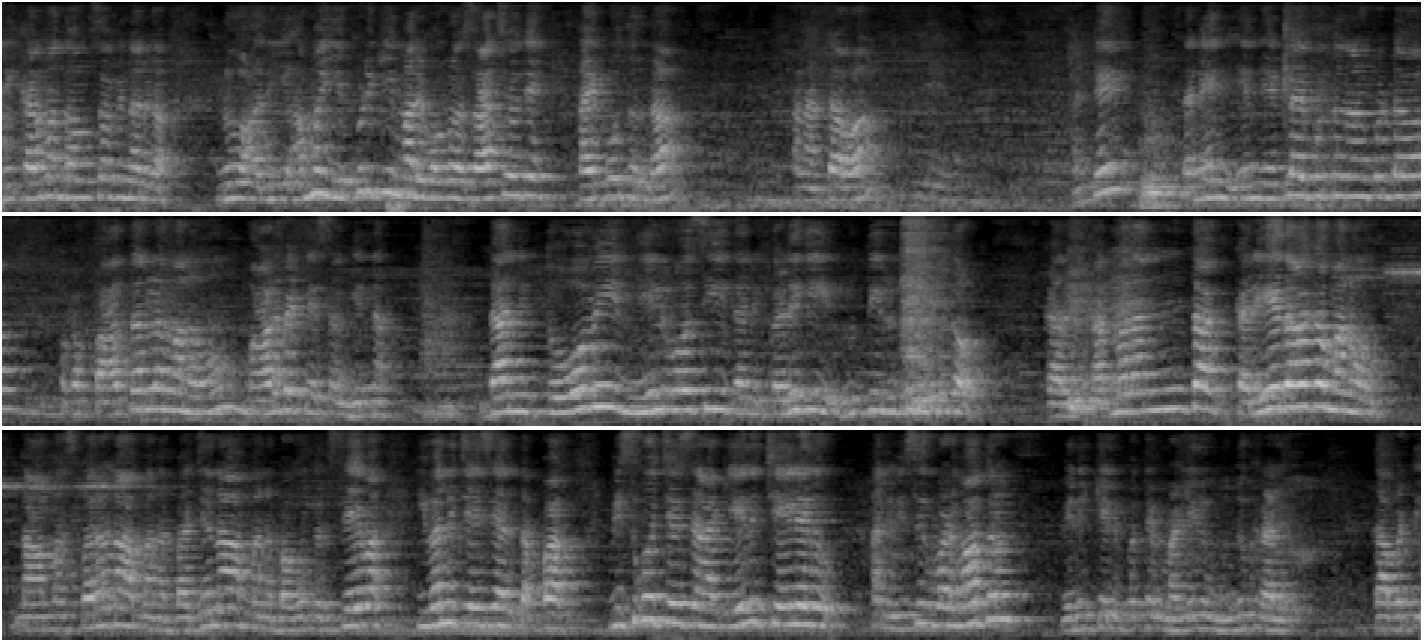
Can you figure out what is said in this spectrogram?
నీ కర్మ ధ్వంసమైనారుగా నువ్వు అది అమ్మ ఎప్పటికీ మరి ఒకరోజు సాక్షి అయితే అయిపోతుందా? అని అంటావా? అంటే దాని ఏం ఎట్లా అయిపోతుంది అనుకుంటావు? ఒక పాత్రలో మనం మాడబెట్టేసాం గిన్నె. దాన్ని తోమి నీళ్ళు పోసి దాన్ని కడిగి రుద్ది రుద్ది రుద్దుతాం. కర్మలంతా కరిగేదాకా మనం నామస్మరణ మన భజన మన భగవంతుడి సేవ ఇవన్నీ చేసేది తప్ప విసుగు నాకేది నాకు ఏది చేయలేదు అని విసుగుపడి మాత్రం వెనక్కి వెళ్ళిపోతే మళ్ళీ నువ్వు ముందుకు రాలేదు కాబట్టి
